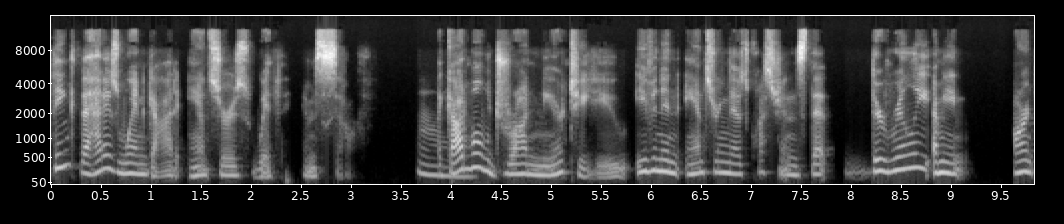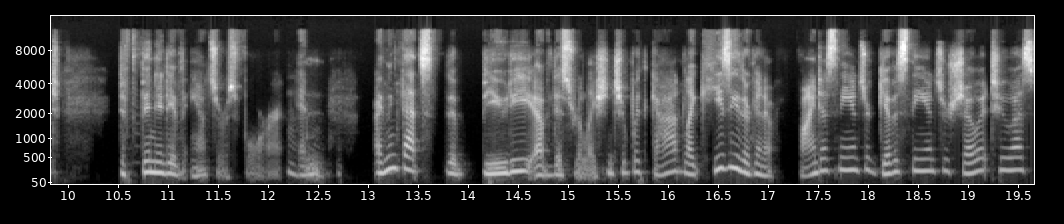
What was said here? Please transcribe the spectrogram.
think that is when God answers with himself. Mm. Like God hmm. will draw near to you, even in answering those questions that there really, I mean, aren't definitive answers for. Mm-hmm. And I think that's the beauty of this relationship with God. Like he's either going to find us the answer, give us the answer, show it to us,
